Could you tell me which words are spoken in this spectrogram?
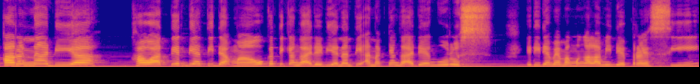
karena dia khawatir dia tidak mau ketika nggak ada dia nanti anaknya nggak ada yang ngurus jadi dia memang mengalami depresi.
